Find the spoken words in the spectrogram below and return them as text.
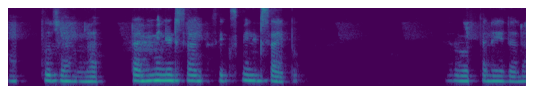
ಹತ್ತು ಚಾನಲ್ ಟೆನ್ ಮಿನಿಟ್ಸ್ ಆಗಿ ಸಿಕ್ಸ್ ಮಿನಿಟ್ಸ್ ಆಯಿತು. ಬರ್ತಾನೆ ಇದ್ದಲ್ಲ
